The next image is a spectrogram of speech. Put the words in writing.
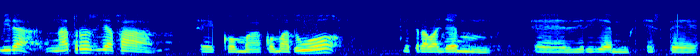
Mira, nosaltres ja fa, eh, com, a, com a duo, que treballem eh, diríem, este,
